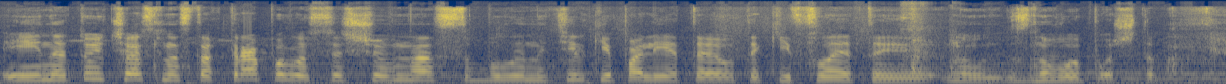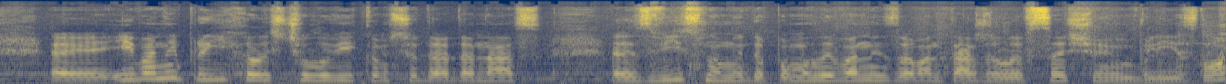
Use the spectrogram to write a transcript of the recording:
І на той час нас так трапилося, що в нас були не тільки палети, а такі флети ну, з нової пошти. І вони приїхали з чоловіком сюди до нас. Звісно, ми допомогли, вони завантажили все, що їм влізло.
